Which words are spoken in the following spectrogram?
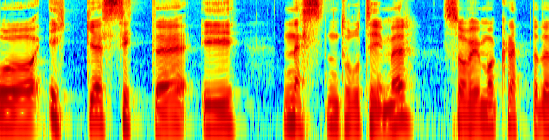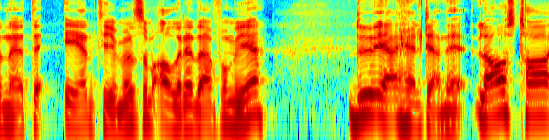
Å ikke sitte i nesten to timer, så vi må kleppe det ned til én time, som allerede er for mye. Du, Jeg er helt enig. La oss ta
